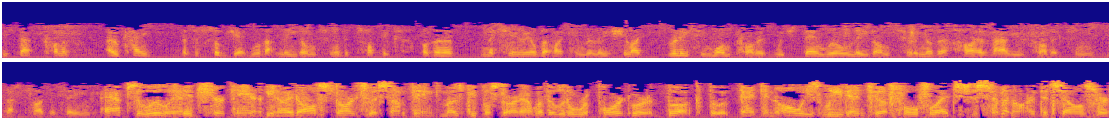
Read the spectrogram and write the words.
is that kind of okay as a subject, will that lead on to other topics, other material that I can release? Like releasing one product, which then will lead on to another higher value product and that type of thing. Absolutely, it sure can. You know, it all starts with something. Most people start out with a little report or a book, but that can always lead into a full-fledged seminar that sells for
